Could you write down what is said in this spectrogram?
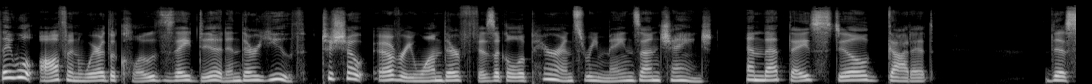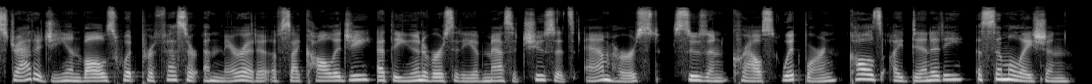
they will often wear the clothes they did in their youth to show everyone their physical appearance remains unchanged and that they still got it. This strategy involves what Professor Emerita of Psychology at the University of Massachusetts Amherst, Susan Krauss Whitbourne, calls identity assimilation.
